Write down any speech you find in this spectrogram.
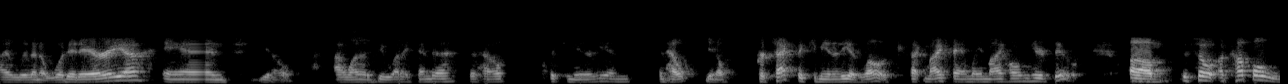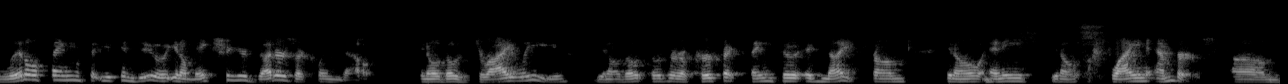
I, live in a wooded area and, you know, I want to do what I can to, to help the community and, and help, you know, protect the community as well as protect my family and my home here too. Um, so a couple little things that you can do, you know, make sure your gutters are cleaned out. You know, those dry leaves, you know, those, those are a perfect thing to ignite from, you know, any, you know, flying embers. Um,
